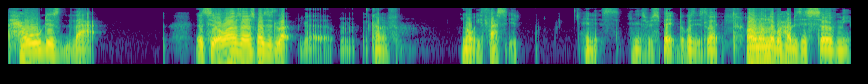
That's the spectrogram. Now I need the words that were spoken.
how does that so I suppose it's like uh, kind of multifaceted in its in its respect because it's like on one level how does this serve me?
